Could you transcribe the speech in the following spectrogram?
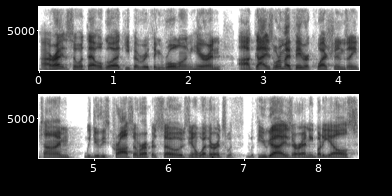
All right. So with that, we'll go ahead and keep everything rolling here. And uh, guys, one of my favorite questions anytime we do these crossover episodes, you know, whether it's with with you guys or anybody else.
